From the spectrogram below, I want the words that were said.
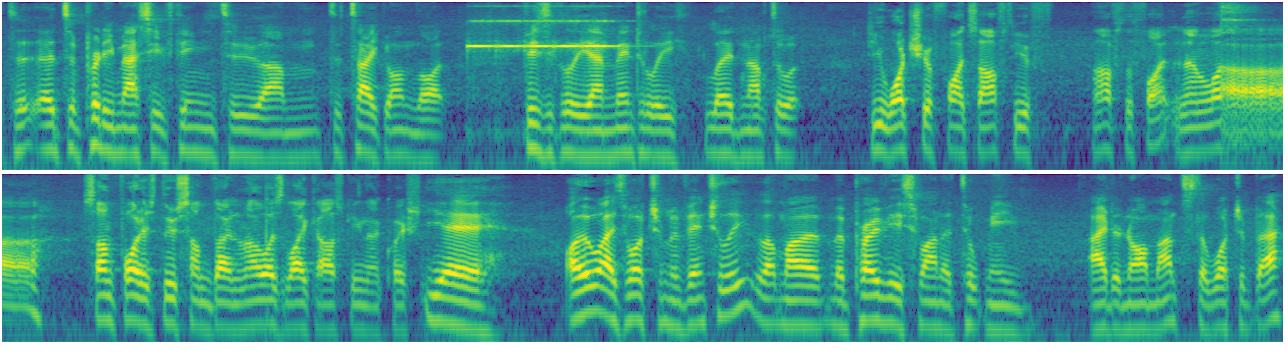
It's a, it's a pretty massive thing to um, to take on, like physically and mentally leading up to it. Do you watch your fights after you after the fight and analyze? some fighters do, some don't, and I always like asking that question. Yeah, I always watch them eventually. Like my, my previous one, it took me eight or nine months to watch it back.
